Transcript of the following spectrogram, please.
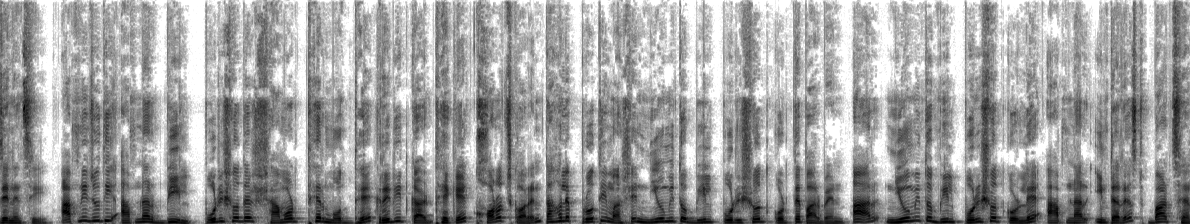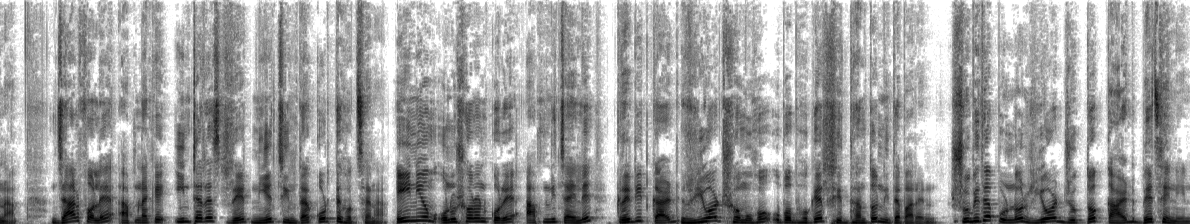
জেনেছি। আপনি যদি আপনার বিল পরিশোধের সামর্থ্যের মধ্যে ক্রেডিট কার্ড থেকে খরচ করেন, তাহলে প্রতি মাসে নিয়মিত বিল পরিশোধ করতে পারবেন। আর নিয়মিত বিল পরিশোধ করলে আপনার ইন্টারেস্ট বাড়ছে না, যার ফলে আপনাকে ইন্টারেস্ট রেট নিয়ে চিন্তা করতে হচ্ছে না। এই নিয়ম অনুসরণ করে আপনি চাইলে ক্রেডিট কার্ড রিওয়ার্ড সমূহ উপভোগের সিদ্ধান্ত নিতে পারেন। সুবিধাপূর্ণ রিওয়ার্ড যুক্ত কার্ড বেছে নিন।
